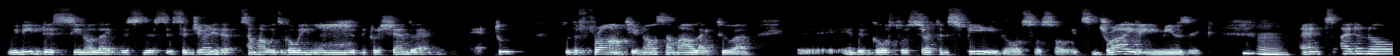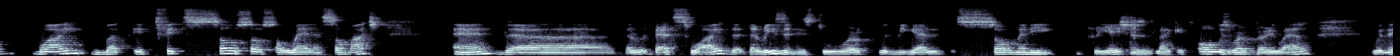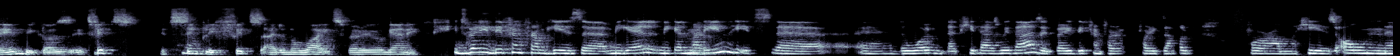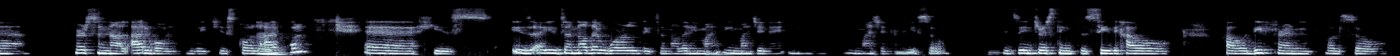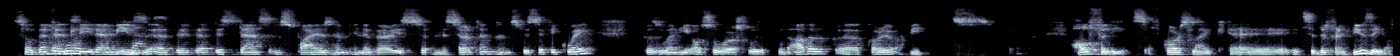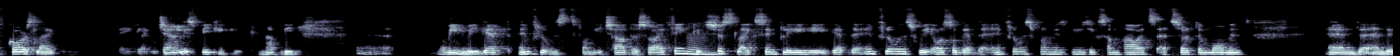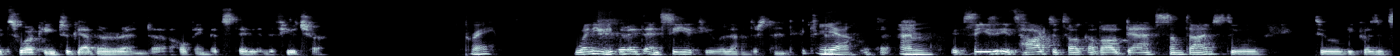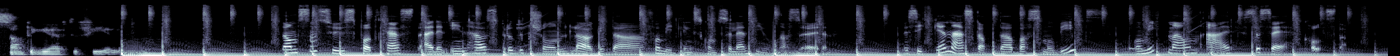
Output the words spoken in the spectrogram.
we need this, you know, like this this it's a journey that somehow it's going with the crescendo and to to the front, you know, somehow like to a, and it goes to a certain speed also. So it's driving music. Mm. And I don't know why, but it fits so, so, so well and so much. And the, the, that's why the, the reason is to work with Miguel. So many creations, like it always worked very well with him because it fits it simply fits i don't know why it's very organic it's very different from his uh, miguel miguel yeah. marin it's uh, uh, the work that he does with us It's very different for for example from his own uh, personal arbol which is called mm. arbol uh, his is it's another world it's another ima- mm. imagine- imaginary so mm. it's interesting to see how how different also so definitely that means uh, that this dance inspires him in a very in a certain and specific way, because when he also works with with other uh, choreo, I mean, it's, hopefully it's of course like uh, it's a different music, of course, like like generally speaking, it cannot be. Uh, I mean, we get influenced from each other. So I think mm. it's just like simply he get the influence. We also get the influence from his music somehow. It's at certain moment and and it's working together and uh, hoping that still in the future. Great. When you hear it and see it, you will understand it. Yeah, um, it's easy, it's hard to talk about dance sometimes to to because it's something you have to feel. Dansens Hus podcast er en inhouse-produksjon laget av formidlingskonsulent Jonas Øren. Musikken er skapt av Bassmo Beats, og mitt navn er CC Kolstad.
